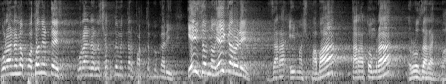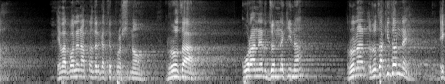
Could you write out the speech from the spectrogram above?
কোরআন হলো পথ নির্দেশ। কোরআন হলো সত্যমিত্তার পার্থক্যকারী। এই জন্য, এই কারণে যারা এই মাস পাবা, তারা তোমরা রোজা রাখবা। এবার বলেন আপনাদের কাছে প্রশ্ন। রোজা কোরআনের জন্য কি না? রোজা কি জন্যে? এই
